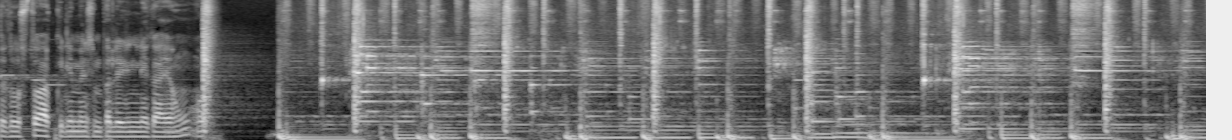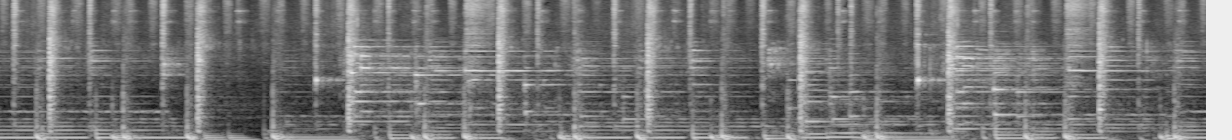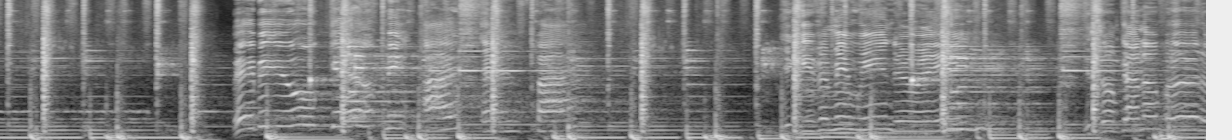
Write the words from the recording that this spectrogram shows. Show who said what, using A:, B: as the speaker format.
A: तो दोस्तों आपके लिए मैं सिंपल एडिंग लेकर आया हूँ और
B: me wind and rain. You're some kind of bird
